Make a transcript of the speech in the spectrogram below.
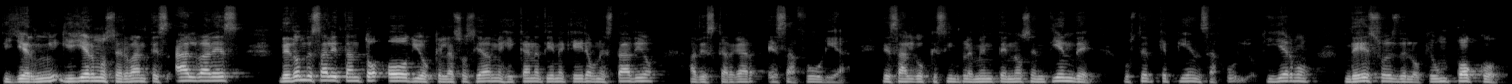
Guillermo, Cervantes Álvarez, ¿de dónde sale tanto odio que la sociedad mexicana tiene que ir a un estadio a descargar esa furia? Es algo que simplemente no se entiende. ¿Usted qué piensa, Julio? Guillermo, de eso es de lo que un poco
